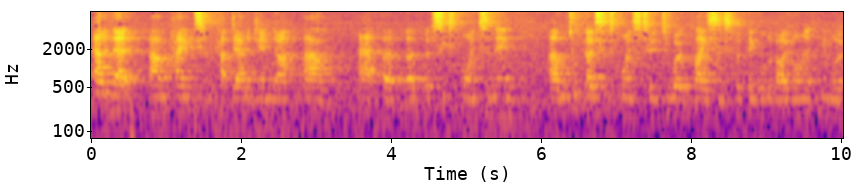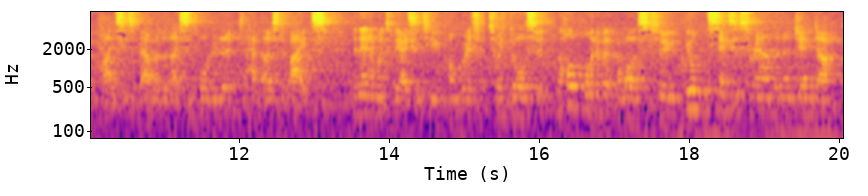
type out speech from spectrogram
out of that um, came sort of a cut down agenda um, at, of, of, six points, and then uh, we took those six points to, to workplaces for people to vote on it in workplaces about whether they supported it, to have those debates and then I went to the ACTU Congress to endorse it. The whole point of it was to build consensus around an agenda,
